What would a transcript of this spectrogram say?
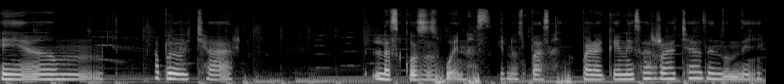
eh, aprovechar las cosas buenas que nos pasan para que en esas rachas en donde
